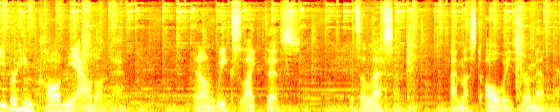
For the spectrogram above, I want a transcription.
Ibrahim called me out on that, and on weeks like this, it's a lesson I must always remember.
